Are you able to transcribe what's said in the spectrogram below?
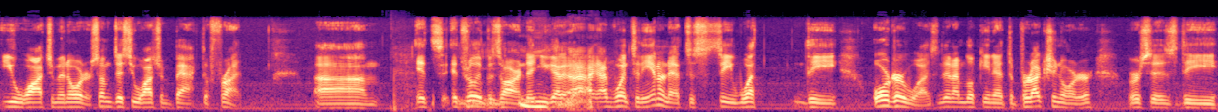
you watch them in order. Some discs you watch them back to front. Um, it's it's really bizarre. And then you got to. I, I went to the internet to see what the order was. And then I'm looking at the production order versus the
